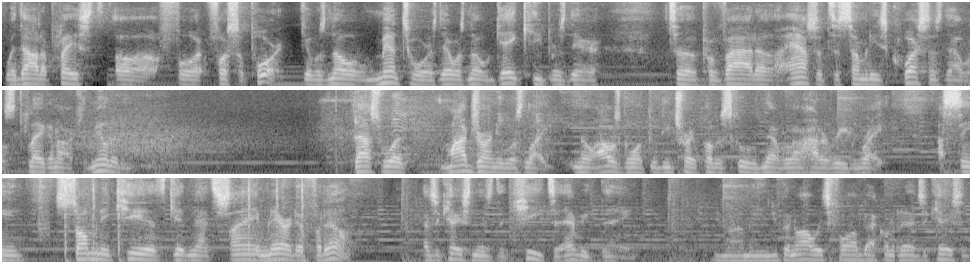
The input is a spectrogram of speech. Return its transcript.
without a place uh, for, for support. There was no mentors, there was no gatekeepers there to provide an answer to some of these questions that was plaguing our community. That's what my journey was like. You know, I was going through Detroit Public Schools, never learned how to read and write. I seen so many kids getting that same narrative for them. Education is the key to everything. You know what I mean? You can always fall back on that education.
